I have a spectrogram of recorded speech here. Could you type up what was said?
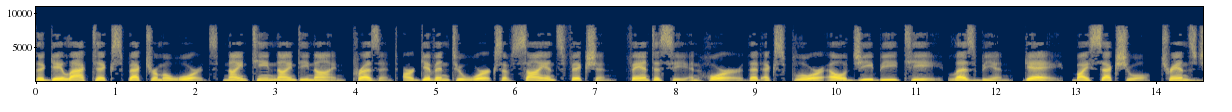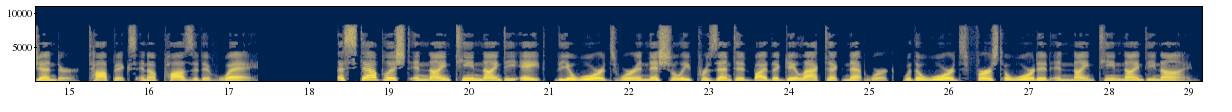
The Gaylactic Spectrum Awards 1999 present are given to works of science fiction, fantasy and horror that explore LGBT lesbian, gay, bisexual, transgender topics in a positive way. Established in 1998, the awards were initially presented by the Gaylactic Network, with awards first awarded in 1999.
